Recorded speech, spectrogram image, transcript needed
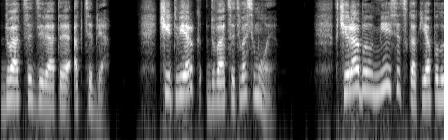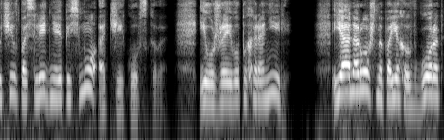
29 октября. Четверг, 28. Вчера был месяц, как я получил последнее письмо от Чайковского, и уже его похоронили. Я нарочно поехал в город,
